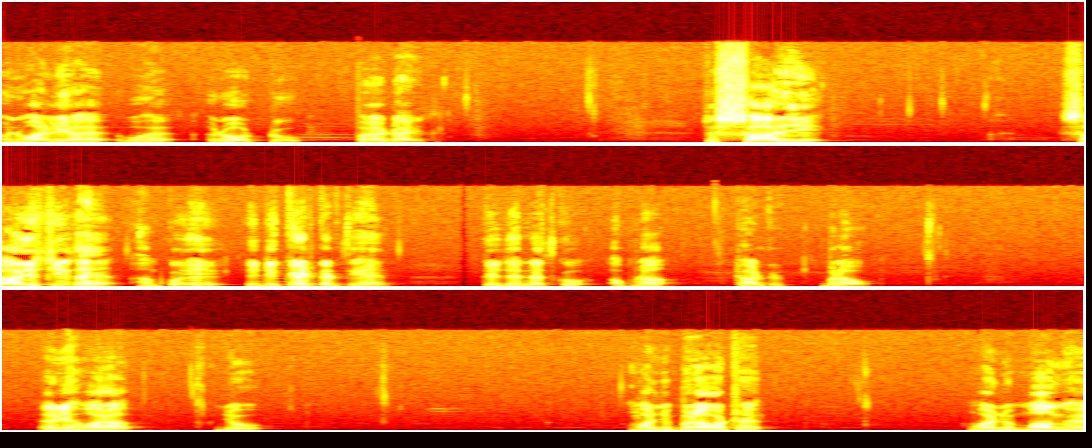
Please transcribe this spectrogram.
عنوان لیا ہے وہ ہے روڈ ٹو پیراڈائز تو ساری ساری چیزیں ہم کو یہی انڈیکیٹ کرتی ہیں کہ جنت کو اپنا ٹارگیٹ بناؤ۔ یعنی ہمارا جو، ہماری جو بناوٹ ہے ہماری جو مانگ ہے،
